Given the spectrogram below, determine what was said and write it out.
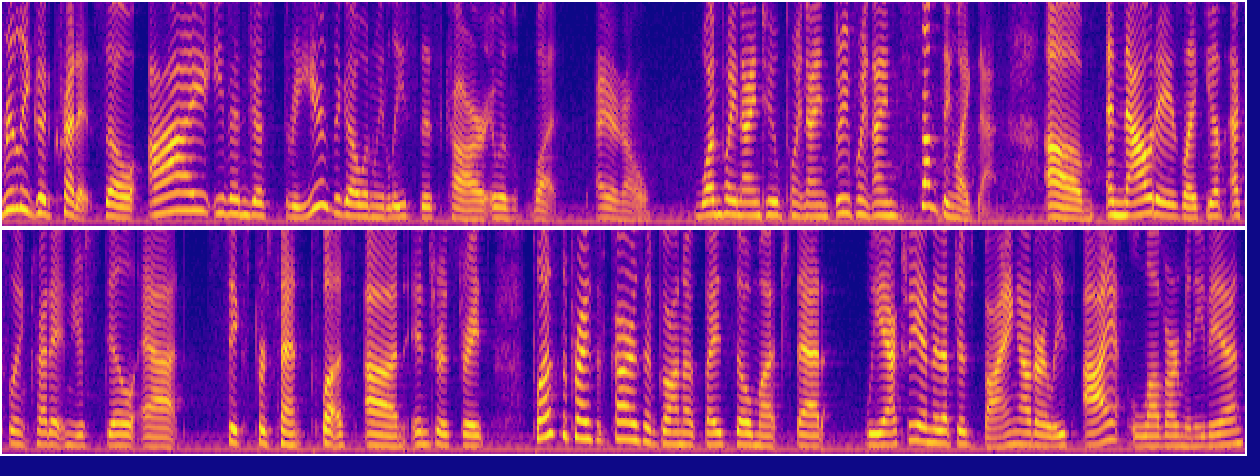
really good credit. So I even just three years ago when we leased this car, it was what? I don't know, 1.9, 2.9, 3.9, something like that. Um, and nowadays, like you have excellent credit and you're still at 6% plus on interest rates. Plus, the price of cars have gone up by so much that we actually ended up just buying out our lease. I love our minivan.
